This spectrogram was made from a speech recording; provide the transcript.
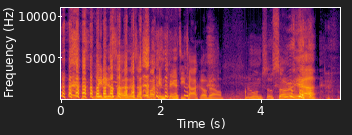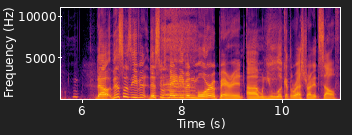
Lady, there's a there's a fucking fancy Taco Bell. Oh, I'm so sorry. Yeah. Now this was even this was made even more apparent um, when you look at the restaurant itself.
